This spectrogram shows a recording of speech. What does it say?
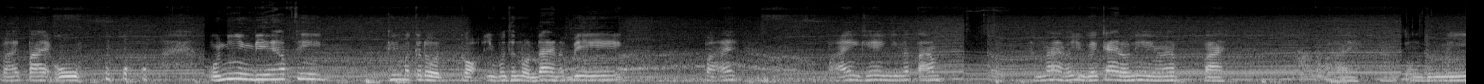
ไปไปโอ้โอ้นี่ยังดีนะครับที่ขึ้นมากระโดดเกาะอยู่บนถนนได้นะเบรกไปโอเคยิงแล้วตามข้างหน้าเขาอยู่ใกล้ๆเรานี่นะครับไปไปตรงตรงนี้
